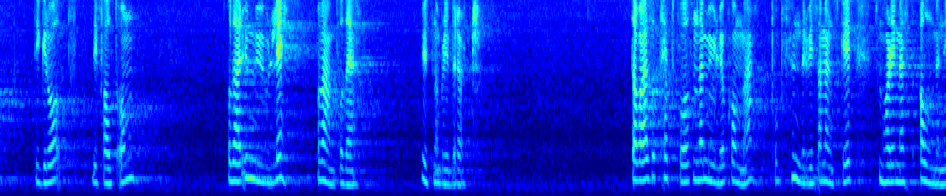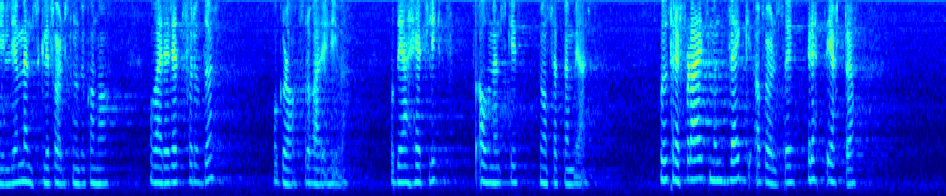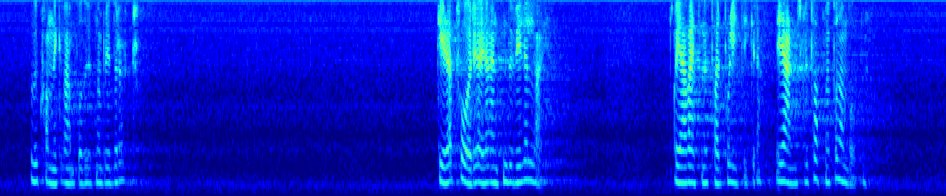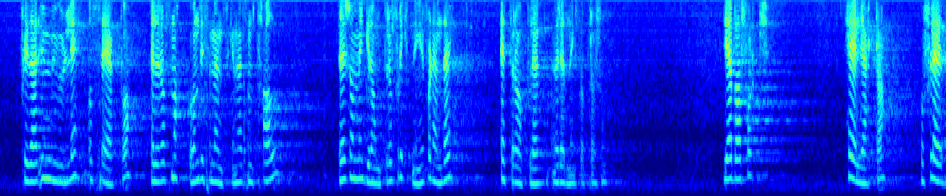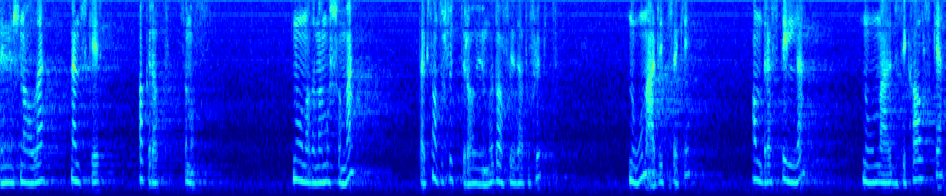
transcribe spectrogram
de gråt, de falt om. Og det er umulig å være med på det uten å bli berørt. Da var jeg så tett på som det er mulig å komme på hundrevis av mennesker som har de mest allmenngyldige menneskelige følelsene du kan ha. Å være redd for å dø og glad for å være i live. Og det er helt likt for alle mennesker, uansett hvem vi er. Og det treffer deg som en vegg av følelser rett i hjertet. Og du kan ikke være med på det uten å bli berørt. Det gir deg tårer i øya enten du vil eller ei. Og jeg veit om et par politikere jeg gjerne skulle tatt med på den båten. Fordi det er umulig å se på eller å snakke om disse menneskene som tall eller som migranter og flyktninger for den del, etter å ha opplevd en redningsoperasjon. De er bare folk. Helhjerta og flerdimensjonale mennesker, akkurat som oss. Noen av dem er morsomme. Det er jo ikke sånn at du slutter å ha humor bare fordi du er på flukt. Noen er drittsekker. Andre er stille. Noen er musikalske.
